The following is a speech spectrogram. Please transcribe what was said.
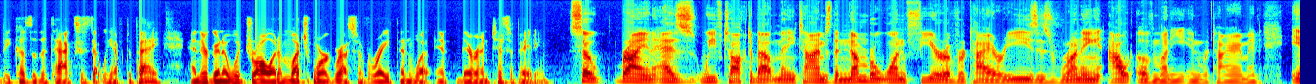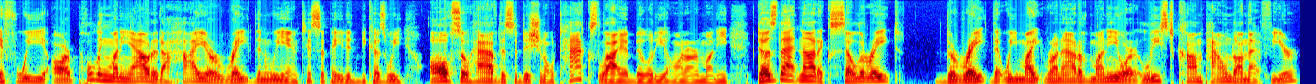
because of the taxes that we have to pay. And they're going to withdraw at a much more aggressive rate than what they're anticipating. So, Brian, as we've talked about many times, the number one fear of retirees is running out of money in retirement. If we are pulling money out at a higher rate than we anticipated because we also have this additional tax liability on our money, does that not accelerate the rate that we might run out of money or at least compound on that fear?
